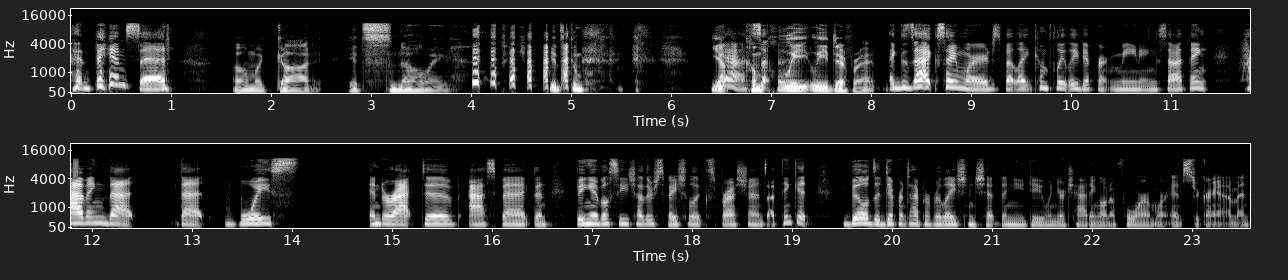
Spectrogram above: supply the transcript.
And Dan said, Oh my God, it's snowing. it's com- yeah, Yeah, so- completely different. exact same words, but like completely different meaning. So I think having that that voice interactive aspect and being able to see each other's facial expressions, I think it builds a different type of relationship than you do when you're chatting on a forum or Instagram. And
